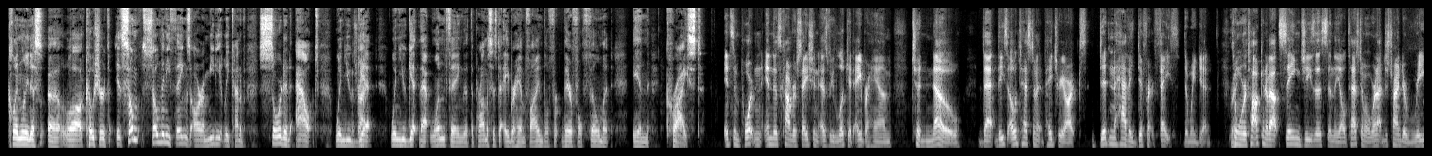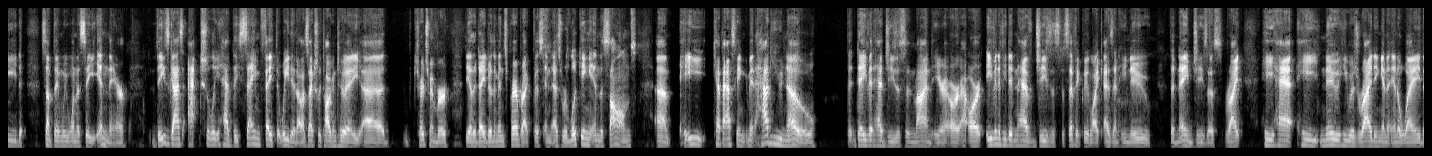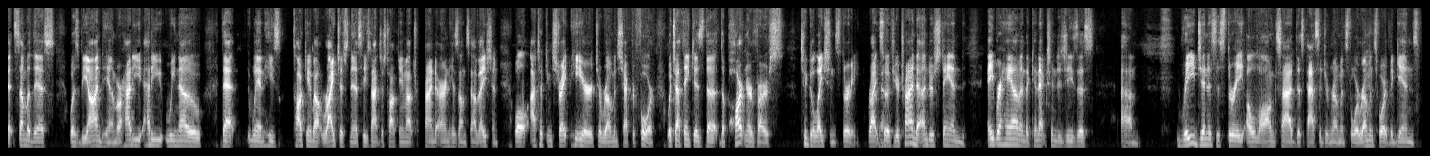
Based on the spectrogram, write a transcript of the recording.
cleanliness uh, law, kosher. It's so so many things are immediately kind of sorted out when you That's get right. when you get that one thing that the promises to Abraham find their fulfillment in Christ. It's important in this conversation as we look at Abraham to know that these Old Testament patriarchs didn't have a different faith than we did. Right. So when we're talking about seeing Jesus in the Old Testament, we're not just trying to read something we want to see in there. These guys actually had the same faith that we did. I was actually talking to a uh, church member the other day during the men's prayer breakfast, and as we're looking in the Psalms, um, he kept asking, "How do you know that David had Jesus in mind here, or or even if he didn't have Jesus specifically, like as in he knew the name Jesus, right? He had he knew he was writing in a, in a way that some of this was beyond him, or how do you how do you we know that when he's talking about righteousness, he's not just talking about trying to earn his own salvation. Well, I took him straight here to Romans chapter 4, which I think is the the partner verse to Galatians 3, right? Yeah. So if you're trying to understand Abraham and the connection to Jesus, um, read Genesis 3 alongside this passage in Romans 4. Romans 4 it begins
